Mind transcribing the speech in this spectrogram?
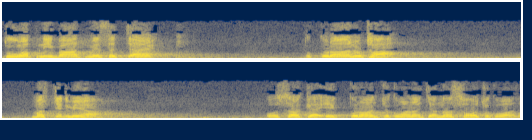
تو اپنی بات میں سچا ہے۔ تو قرآن اٹھا، مسجد میں آ۔ سا کیا ایک قرآن چکوانا چاہنا، سو چکوا لے۔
